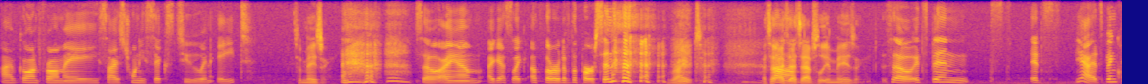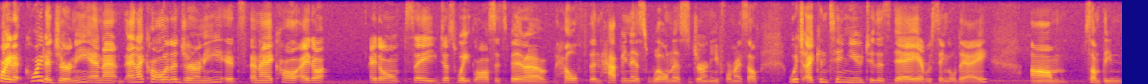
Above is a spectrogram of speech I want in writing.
I've gone from a size 26 to an eight. It's amazing, So I am, I guess, like a third of the person. right? That's that's, that's Um, absolutely amazing. so it's been, it's yeah, it's been quite a quite a journey, and I and I call it a journey. It's and I call I don't. I don't say just weight loss. It's been a health and happiness, wellness journey for myself, which I continue to this day, every single day. Um, something,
